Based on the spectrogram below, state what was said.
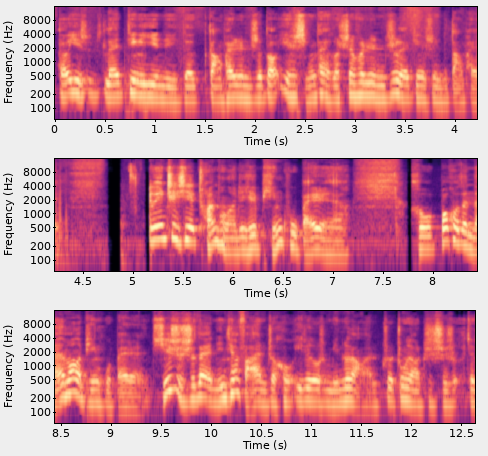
还有意识来定义你的党派认知，到意识形态和身份认知来定义你的党派。因为这些传统的这些贫苦白人啊，和包括在南方的贫苦白人，即使是在民权法案之后，一直都是民主党的重重要支持者。就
